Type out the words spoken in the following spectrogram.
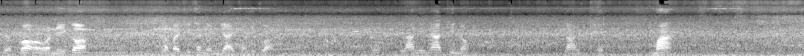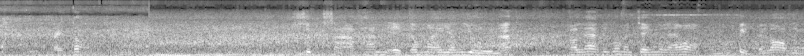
เดี๋ยวก็วันนี้ก็เราไปที่ถนนใหญ่ก่อนดีกว่า ร้านนี้น่ากินเนาะ ร้านเผ็ดมากต่อศึกษาพันเอกมัยยังอยู่นะ ตอนแรกนึกว่ามันเจ๊งไปแล้วอะมันปิดไปรอบหนึ่ง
